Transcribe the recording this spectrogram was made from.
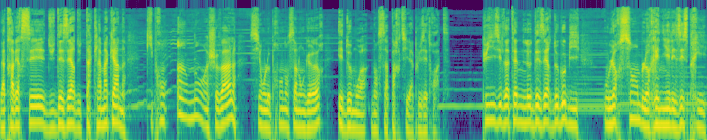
la traversée du désert du Taklamakan, qui prend un an à cheval si on le prend dans sa longueur et deux mois dans sa partie la plus étroite. Puis ils atteignent le désert de Gobi, où leur semble régner les esprits.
